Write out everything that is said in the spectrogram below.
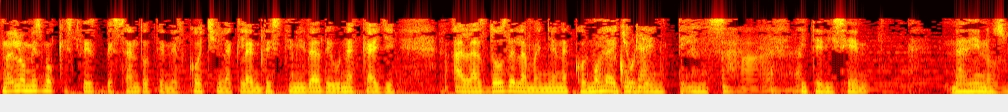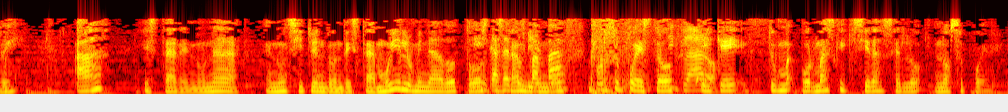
No es lo mismo que estés besándote en el coche en la clandestinidad de una calle a las 2 de la mañana con una lluvia intensa Ajá. y te dicen nadie nos ve a estar en una en un sitio en donde está muy iluminado todos te están viendo papás. por supuesto Sí, claro. y que tú ma- por más que quisieras hacerlo no se puede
